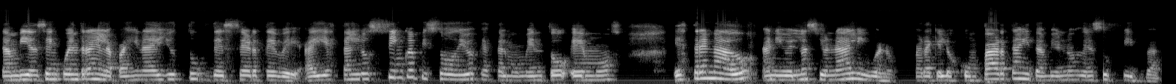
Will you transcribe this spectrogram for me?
También se encuentran en la página de YouTube de CERTV. Ahí están los cinco episodios que hasta el momento hemos estrenado a nivel nacional y bueno, para que los compartan y también nos den su feedback.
